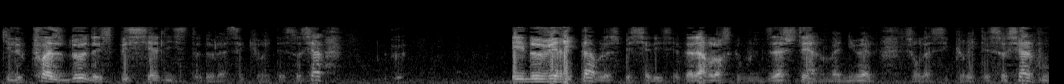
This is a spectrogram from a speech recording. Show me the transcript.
qui, fasse d'eux des spécialistes de la sécurité sociale et de véritables spécialistes. C'est-à-dire, lorsque vous achetez un manuel sur la sécurité sociale, vous,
